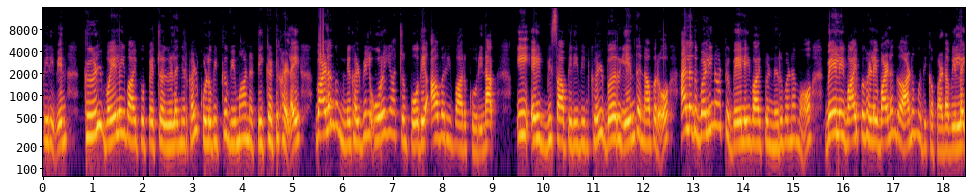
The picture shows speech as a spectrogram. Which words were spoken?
பிரிவின் கீழ் வேலைவாய்ப்பு பெற்ற இளைஞர்கள் குழுவிற்கு விமான டிக்கெட்டுகளை வழங்கும் நிகழ்வில் உரையாற்றும் போதே அவர் இவ்வாறு கூறினார். இ எயிட் விசா பிரிவின் கீழ் வேறு எந்த நபரோ அல்லது வெளிநாட்டு வேலைவாய்ப்பு நிறுவனமோ வேலை வாய்ப்புகளை வழங்க அனுமதிக்கப்படவில்லை.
